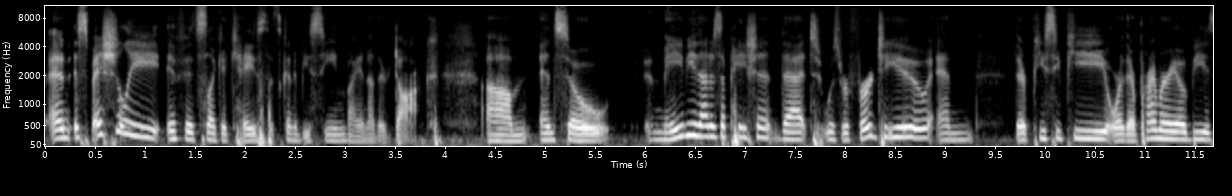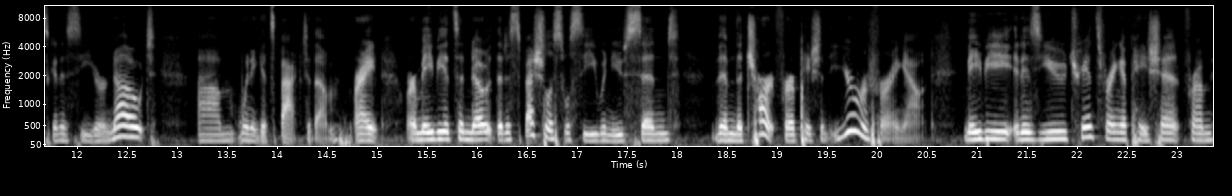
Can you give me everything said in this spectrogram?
And especially if it's like a case that's going to be seen by another doc. Um, and so maybe that is a patient that was referred to you, and their PCP or their primary OB is going to see your note. Um, when it gets back to them, right? Or maybe it's a note that a specialist will see when you send them the chart for a patient that you're referring out. Maybe it is you transferring a patient from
